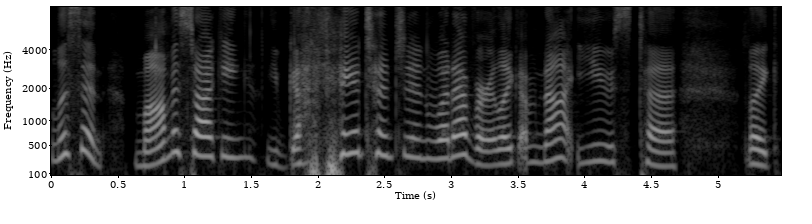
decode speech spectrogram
listen, mom is talking. You've got to pay attention, whatever. Like, I'm not used to, like,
